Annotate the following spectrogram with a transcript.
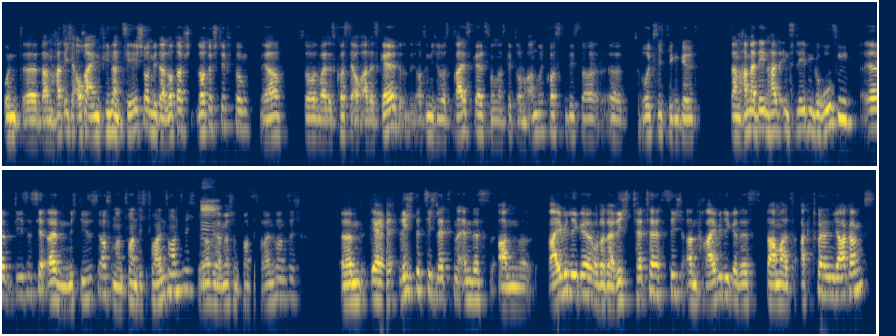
Und äh, dann hatte ich auch einen Finanzier schon mit der Lotto-Stiftung, ja, so, weil das kostet ja auch alles Geld, also nicht nur das Preisgeld, sondern es gibt auch noch andere Kosten, die es da äh, zu berücksichtigen gilt. Dann haben wir den halt ins Leben gerufen, äh, dieses Jahr, äh, nicht dieses Jahr, sondern 2022. Ja, wir mhm. haben ja schon 2023. Ähm, der richtet sich letzten Endes an Freiwillige oder der richtete sich an Freiwillige des damals aktuellen Jahrgangs.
